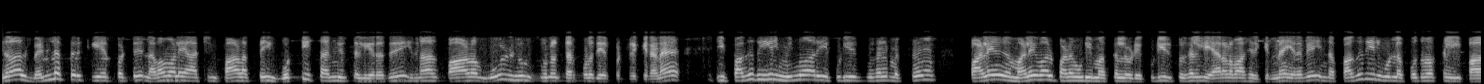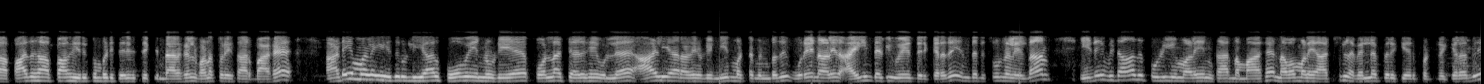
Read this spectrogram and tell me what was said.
இதனால் வெள்ளப்பெருக்கு ஏற்பட்டு நவமலை ஆற்றின் பாலத்தை ஒட்டி தண்ணீர் செல்கிறது. இதனால் பாலம் மூழ்கும் சூழல் தற்பொழுது ஏற்பட்டிருக்கின்றன. இப்பகுதியில் மின்வாரிய குடியிருப்புகள் மற்றும் பழைய மலைவாழ் பழங்குடி மக்களுடைய குடியிருப்புகள் ஏராளமாக இருக்கின்றன. எனவே இந்த பகுதியில் உள்ள பொதுமக்கள் பா- பாதுகாப்பாக இருக்கும்படி தெரிவித்திருக்கின்றார்கள் வனத்துறை சார்பாக. அடைமலை எதிரொலியால் கோவையினுடைய பொள்ளாச்சி அருகே உள்ள ஆழியார் அணையுடைய நீர்மட்டம் என்பது ஒரே நாளில் ஐந்து அடி உயர்ந்திருக்கிறது. இந்த சூழ்நிலையில்தான் இடைவிடாது பொழியும் மழையின் காரணமாக நவமலை ஆற்றில் வெள்ளப்பெருக்கு ஏற்பட்டிருக்கிறது.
